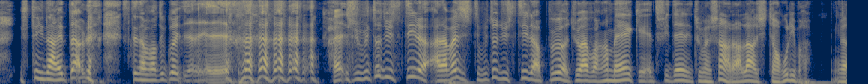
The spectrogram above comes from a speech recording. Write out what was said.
J'étais inarrêtable. C'était n'importe quoi. Euh, Je suis plutôt du style, à la base, j'étais plutôt du style un peu, tu vois, avoir un mec et être fidèle et tout machin. Alors là, j'étais en roue libre. Euh,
